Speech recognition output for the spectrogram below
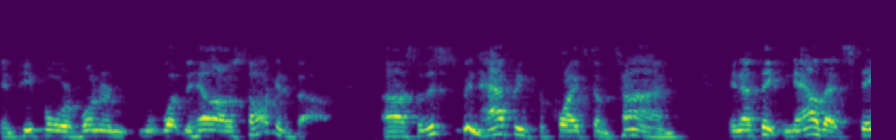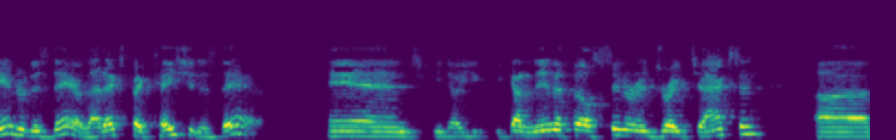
and people were wondering what the hell I was talking about. Uh, so this has been happening for quite some time. And I think now that standard is there, that expectation is there. And, you know, you, you got an NFL center in Drake Jackson. Uh,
